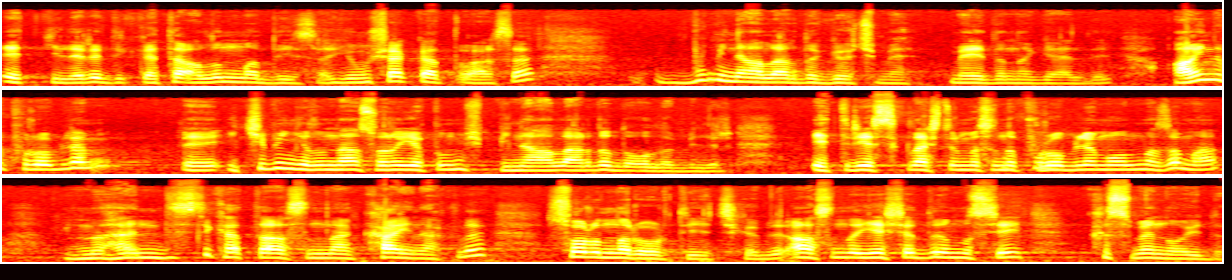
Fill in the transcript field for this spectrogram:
etkileri dikkate alınmadıysa, yumuşak kat varsa bu binalarda göçme meydana geldi. Aynı problem e, 2000 yılından sonra yapılmış binalarda da olabilir. Etriye sıklaştırmasında problem olmaz ama mühendislik hatasından kaynaklı sorunlar ortaya çıkabilir. Aslında yaşadığımız şey kısmen oydu.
